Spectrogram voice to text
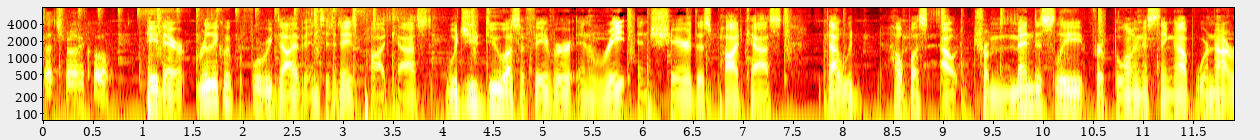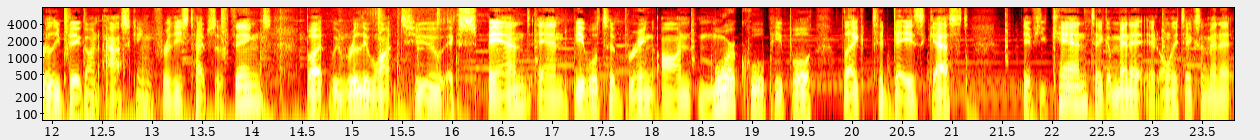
That's really cool. Hey there, really quick before we dive into today's podcast, would you do us a favor and rate and share this podcast? That would help us out tremendously for blowing this thing up. We're not really big on asking for these types of things but we really want to expand and be able to bring on more cool people like today's guest. If you can, take a minute. It only takes a minute.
